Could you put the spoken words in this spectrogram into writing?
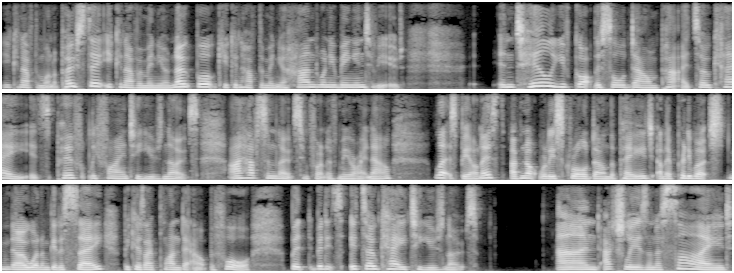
you can have them on a post-it you can have them in your notebook you can have them in your hand when you're being interviewed until you've got this all down pat, it's okay. It's perfectly fine to use notes. I have some notes in front of me right now. Let's be honest, I've not really scrolled down the page and I pretty much know what I'm going to say because I planned it out before. But but it's it's okay to use notes. And actually, as an aside,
